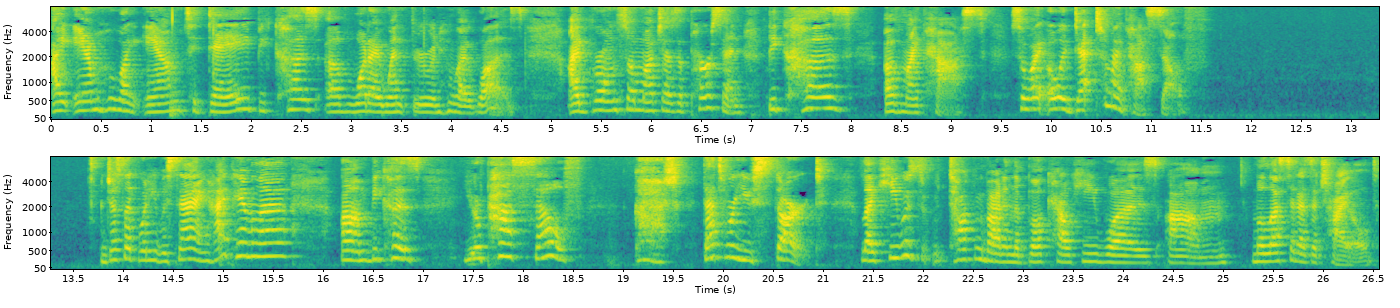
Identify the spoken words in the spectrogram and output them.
I am who I am today because of what I went through and who I was. I've grown so much as a person because of my past. So I owe a debt to my past self. Just like what he was saying, hi Pamela, um, because your past self, gosh, that's where you start. Like he was talking about in the book how he was um, molested as a child.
